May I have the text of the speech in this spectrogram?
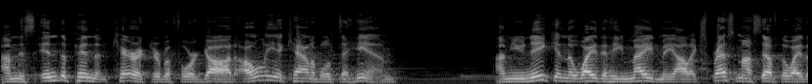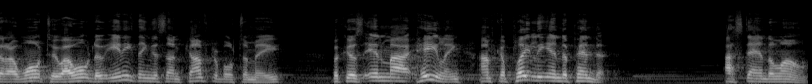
I'm this independent character before God, only accountable to Him. I'm unique in the way that He made me. I'll express myself the way that I want to. I won't do anything that's uncomfortable to me because in my healing, I'm completely independent. I stand alone.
